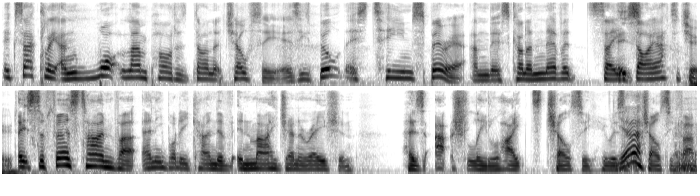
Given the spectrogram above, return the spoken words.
Exactly, and what Lampard has done at Chelsea is he's built this team spirit and this kind of never say It's- die attitude. It's the first time that anybody kind of in my generation has actually liked Chelsea, who isn't Yeah. a Chelsea fan.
